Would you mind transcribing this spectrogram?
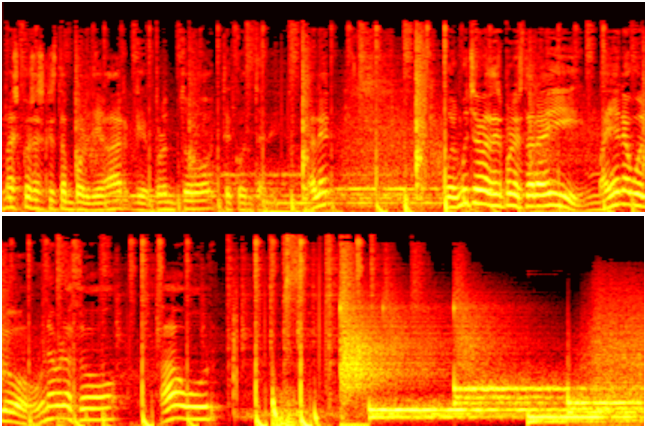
más cosas que están por llegar que pronto te contaré, ¿vale? Pues muchas gracias por estar ahí. Mañana vuelvo. Un abrazo. Aur. thank you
